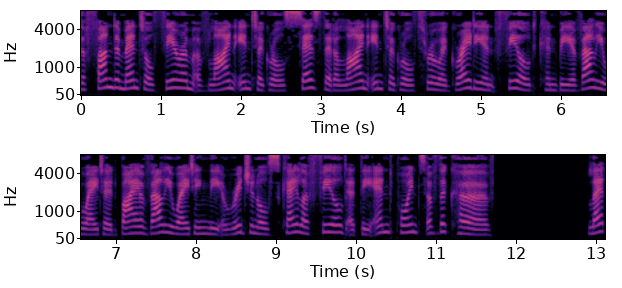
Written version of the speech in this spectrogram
The fundamental theorem of line integrals says that a line integral through a gradient field can be evaluated by evaluating the original scalar field at the endpoints of the curve. Let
